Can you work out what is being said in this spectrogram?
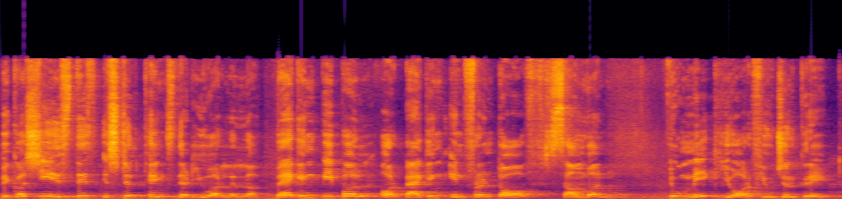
Because she is this still thinks that you are lalla. Begging people or begging in front of someone to make your future great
